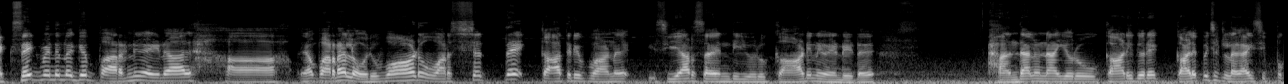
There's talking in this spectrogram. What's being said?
എക്സൈറ്റ്മെന്റ് എന്നൊക്കെ പറഞ്ഞു കഴിഞ്ഞാൽ ഞാൻ പറഞ്ഞല്ലോ ഒരുപാട് വർഷത്തെ കാത്തിരിപ്പാണ് സി ആർ സെവന്റെ ഈ ഒരു കാർഡിന് വേണ്ടിയിട്ട്. എന്തായാലും ഞാൻ ഈ ഒരു കാർഡ് ഇതുവരെ കളിപ്പിച്ചിട്ടില്ല. ഗൈസ് ഇപ്പോൾ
